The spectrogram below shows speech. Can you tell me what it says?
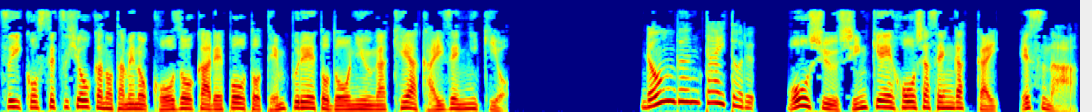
椎骨折評価のための構造化レポートテンプレート導入がケア改善に寄与。論文タイトル、欧州神経放射線学会、エスナ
